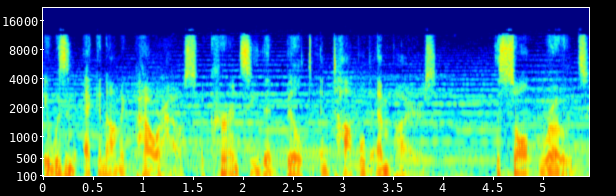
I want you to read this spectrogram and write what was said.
It was an economic powerhouse, a currency that built and toppled empires. The salt roads,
